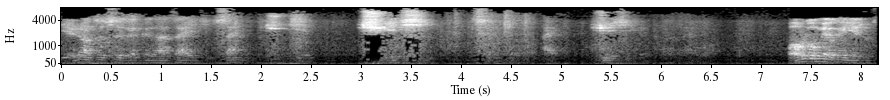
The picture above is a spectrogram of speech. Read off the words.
也让这四个人跟他在一起三年的时间，学习、成的爱，学习跟他的爱。保罗没有跟耶稣。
